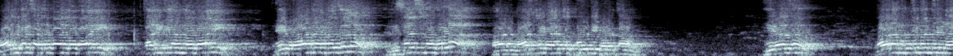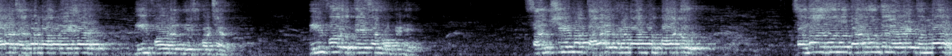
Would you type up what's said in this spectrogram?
మౌలిక సదుపాయాలు కానీ కరికులం లో కానీ రేపు రాబోయే రోజుల్లో రిజల్ట్స్లో కూడా మన మాస్టర్ గారితో పోటీ పడతాం. ఈరోజు గౌరవ ముఖ్యమంత్రి నారా చంద్రబాబు నాయుడు గారు పీ ఫోర్ తీసుకొచ్చాడు పీ ఫోర్ ఉద్దేశం ఒకటే. సంక్షేమ కార్యక్రమాలతో పాటు సమాజంలో ధనవంతులు ఎవరైతే ఉన్నారో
